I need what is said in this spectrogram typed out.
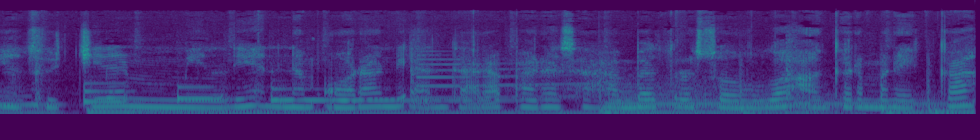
yang suci dan memilih enam orang di antara para sahabat Rasulullah agar mereka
